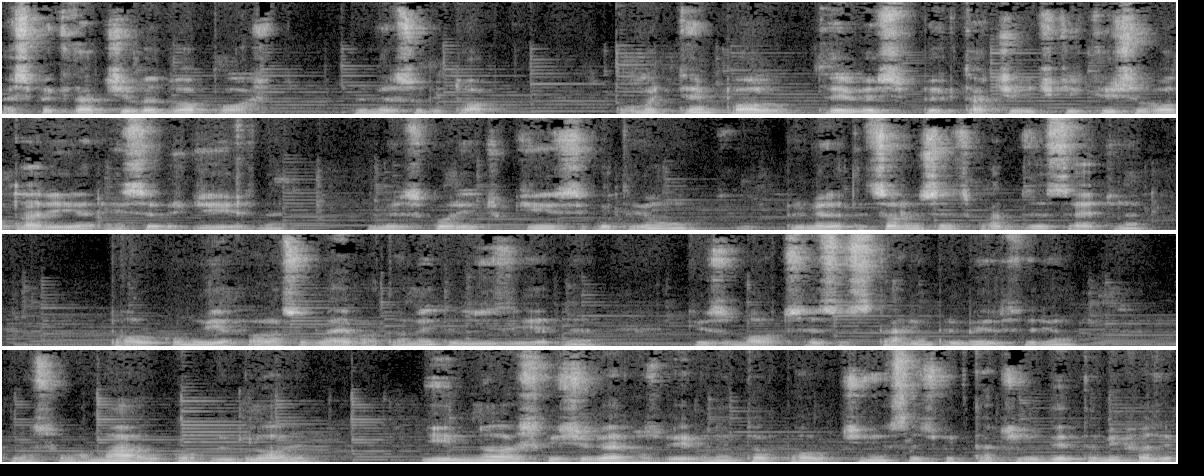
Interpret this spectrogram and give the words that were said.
A expectativa do apóstolo. Primeiro subtópico. Por muito tempo, Paulo teve a expectativa de que Cristo voltaria em seus dias. Né? 1 Coríntios 15, 51, 1 Tessalonicenses 4, 17, né? Paulo, quando ia falar sobre o arrebatamento, ele dizia né, que os mortos ressuscitariam primeiro, seriam transformados, o corpo de glória, e nós que estivermos vivos. Né? Então Paulo tinha essa expectativa dele também fazer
